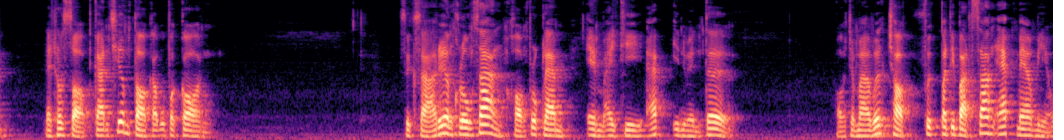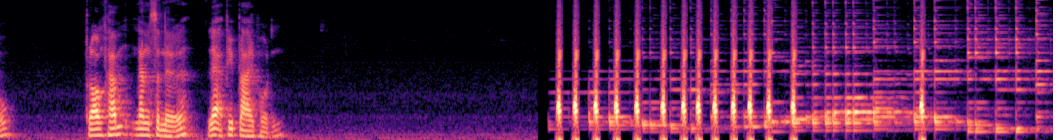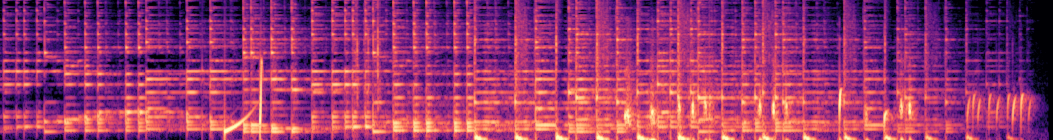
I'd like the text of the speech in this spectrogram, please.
และทดสอบการเชื่อมต่อกับอุปกรณ์ ศึกษาเรื่องโครงสร้างของโปรแกรม MIT App Inventor ออกจะมาเวิร์กช็อปฝึกปฏิบัติสร้างแอปแมวเหมียว พร้อมทั้งนำเสนอและอภิปรายผล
